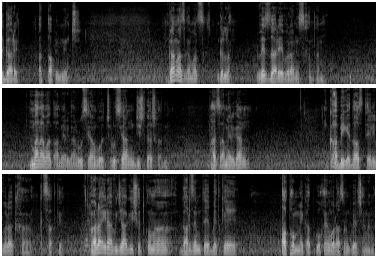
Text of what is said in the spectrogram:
դգար է ատտապի մեջ Գամած գամած գլա 6 տարի վրանից խնդան։ Մանավանդ Ամերիկան, Ռուսիան ոչ, Ռուսիան ճիշտ կաշխատի։ Բայց Ամերիկան կաբիգ է 10 թելի վրա կխա կցածկե։ Հալա իրավիճակի շտկումը գարձեմ թե պետք է ատոմ մեկ հատ գողեն, որ ասոնք վերջանան։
